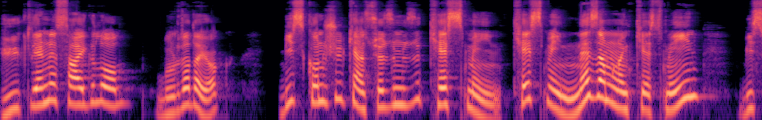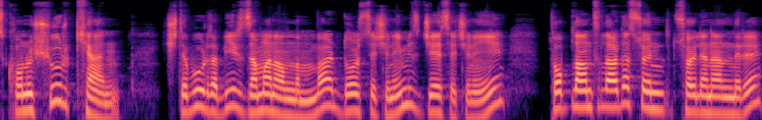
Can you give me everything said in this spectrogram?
Büyüklerine saygılı ol. Burada da yok. Biz konuşurken sözümüzü kesmeyin. Kesmeyin. Ne zaman kesmeyin? Biz konuşurken. İşte burada bir zaman anlamı var. Doğru seçeneğimiz C seçeneği. Toplantılarda sö- söylenenleri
